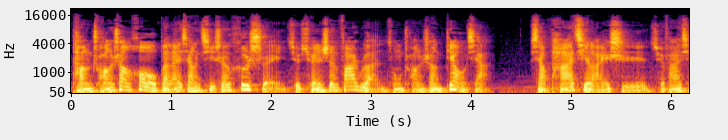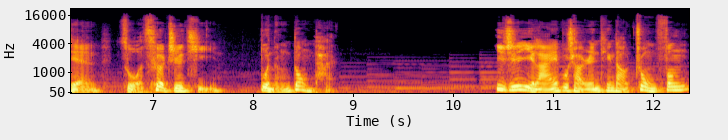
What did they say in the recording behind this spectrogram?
躺床上后，本来想起身喝水，却全身发软，从床上掉下。想爬起来时，却发现左侧肢体不能动弹。一直以来，不少人听到中风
